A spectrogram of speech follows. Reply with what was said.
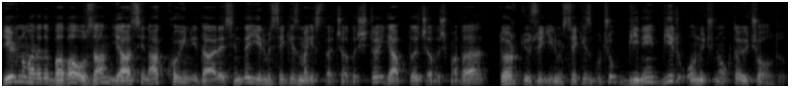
Bir numaralı Baba Ozan Yasin Akkoyun idaresinde 28 Mayıs'ta çalıştı. Yaptığı çalışmada 400'ü 28,5, 1000'i 113.3 oldu.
